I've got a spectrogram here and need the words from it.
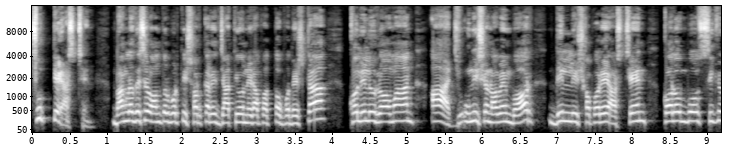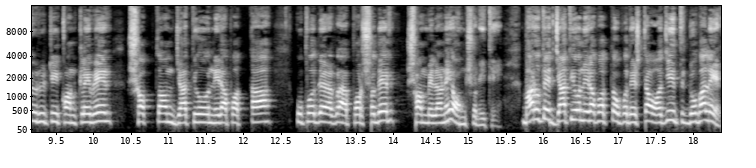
ছুট্টে আসছেন। বাংলাদেশের অন্তর্বর্তী সরকারের জাতীয় নিরাপত্তা উপদেষ্টা খলিলুর রহমান আজ উনিশে নভেম্বর দিল্লি সফরে আসছেন কলম্বো সিকিউরিটি কনক্লেভের সপ্তম জাতীয় নিরাপত্তা উপ পর্ষদের সম্মেলনে অংশ নিতে। ভারতের জাতীয় নিরাপত্তা উপদেষ্টা অজিত ডোভালের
